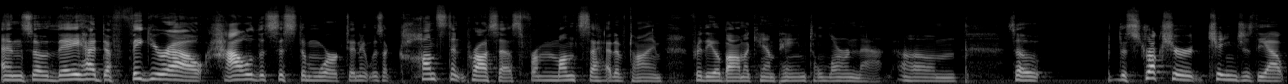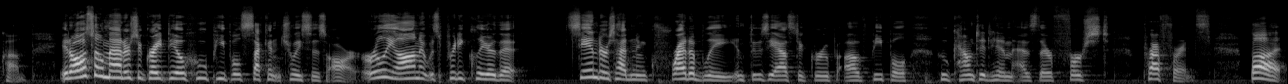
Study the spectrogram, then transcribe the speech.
and so they had to figure out how the system worked and it was a constant process for months ahead of time for the obama campaign to learn that um, so the structure changes the outcome. It also matters a great deal who people's second choices are. Early on, it was pretty clear that Sanders had an incredibly enthusiastic group of people who counted him as their first preference. But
